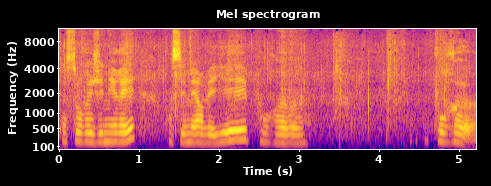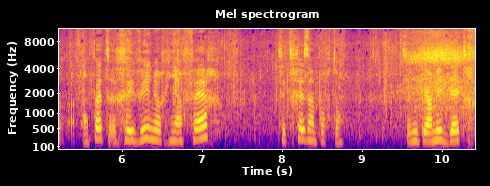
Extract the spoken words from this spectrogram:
pour se régénérer, pour s'émerveiller, pour, euh, pour euh, en fait rêver, ne rien faire. C'est très important ça nous permet d'être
